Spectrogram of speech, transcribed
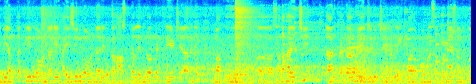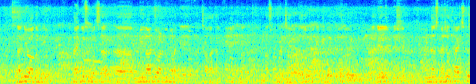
ఇది అంతా క్లీన్గా ఉండాలి హైజీన్గా ఉండాలి ఒక హాస్పిటల్ ఎన్విరాన్మెంట్ క్రియేట్ చేయాలని మాకు సలహా ఇచ్చి దాని ప్రకారమే ఎగ్జిక్యూట్ చేయమని మా- మమ్మల్ని సపోర్ట్ చేసినందుకు ధన్యవాదములు. Thank you so much sir. మీలాంటి వాళ్ళు మనకి చాలా హెల్ప్ఫుల్ అవుతున్నారు. అసలు చాలా real appreciate and special thanks to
